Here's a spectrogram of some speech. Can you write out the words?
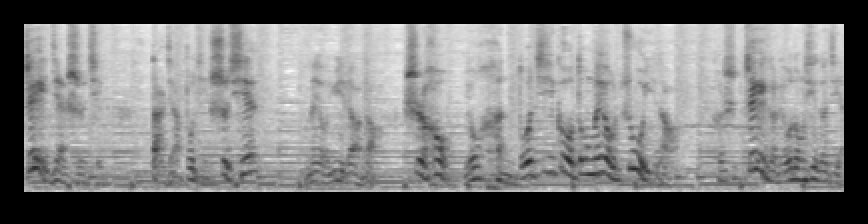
这件事情，大家不仅事先没有预料到，事后有很多机构都没有注意到。可是这个流动性的减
